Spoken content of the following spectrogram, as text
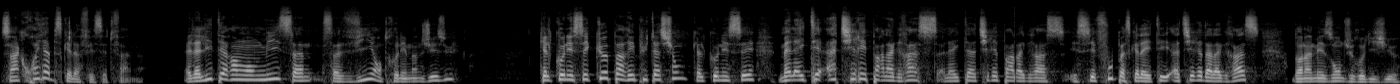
C'est incroyable ce qu'elle a fait, cette femme. Elle a littéralement mis sa, sa vie entre les mains de Jésus qu'elle connaissait que par réputation, qu'elle connaissait, mais elle a été attirée par la grâce. Elle a été attirée par la grâce. Et c'est fou parce qu'elle a été attirée dans la grâce dans la maison du religieux.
